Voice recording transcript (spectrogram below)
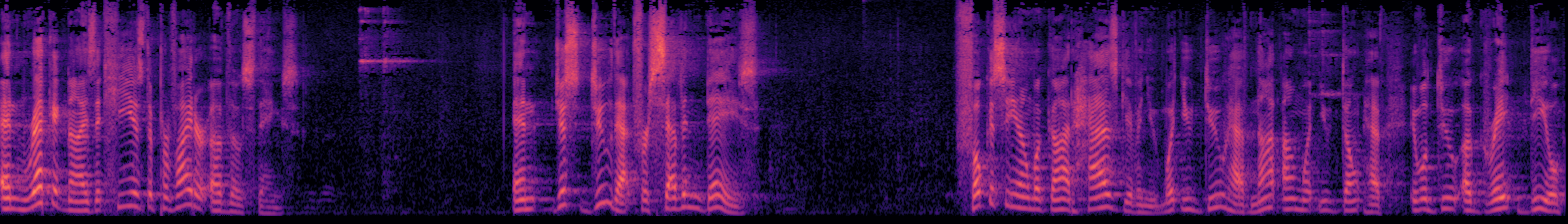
and recognize that He is the provider of those things. And just do that for seven days focusing on what God has given you, what you do have, not on what you don't have. It will do a great deal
